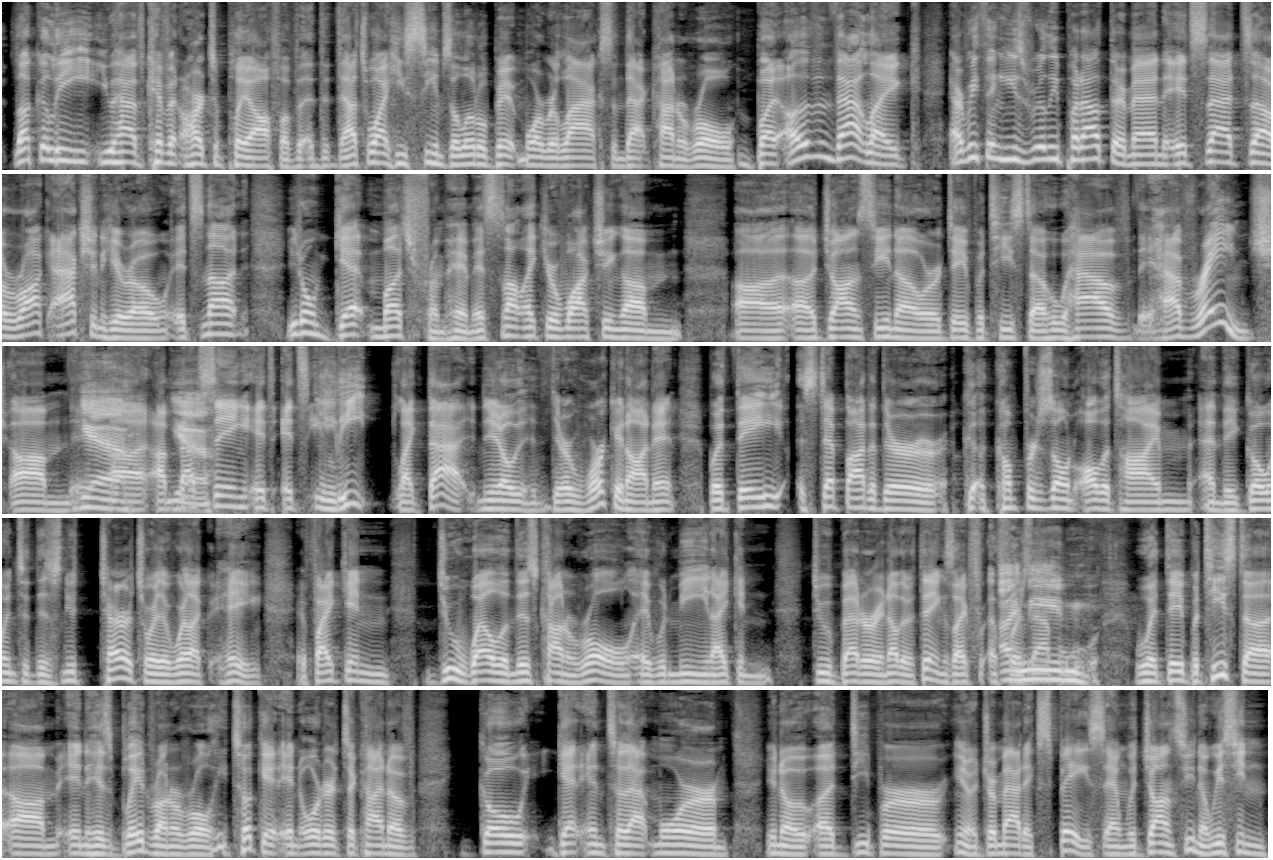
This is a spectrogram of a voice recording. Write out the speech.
Luckily, you have Kevin Hart to play off of. That's why he seems a little bit more relaxed in that kind of role. But other than that, like everything he's really put out there, man, it's that uh, rock action hero. It's not you don't get much from him. It's not like you're watching um uh, uh John Cena or Dave Batista who have they have range. Um, Yeah, uh, I'm yeah. not saying it's it's elite like that. You know, they're working on it, but they step out of their comfort zone all the time and they go into this new territory that we're like, hey, if I can do well in this kind of role, it would mean I can do better in other things. Like, for, for example, mean- with Dave Batista um, in his Blade Runner role, he took it in order to kind of go get into that more you know a deeper you know dramatic space and with john cena we've seen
